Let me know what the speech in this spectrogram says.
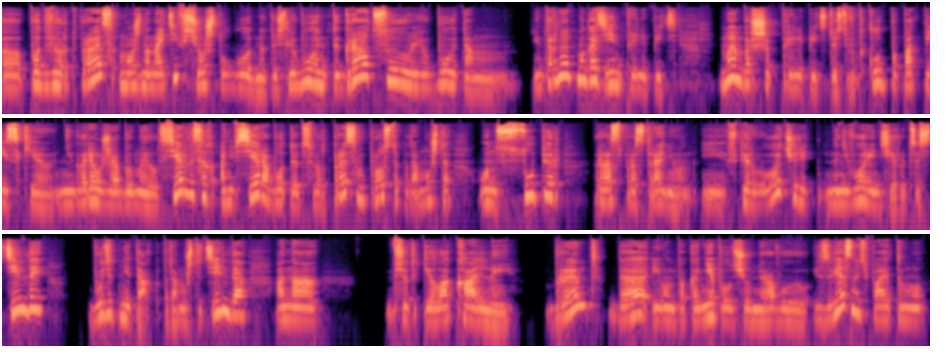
э, под WordPress можно найти все, что угодно. То есть любую интеграцию, любой там интернет-магазин прилепить, membership прилепить, то есть вот клуб по подписке, не говоря уже об email-сервисах, они все работают с WordPress просто потому, что он супер распространен. И в первую очередь на него ориентируются. С тильдой будет не так, потому что тильда, она все-таки локальный бренд, да, и он пока не получил мировую известность, поэтому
